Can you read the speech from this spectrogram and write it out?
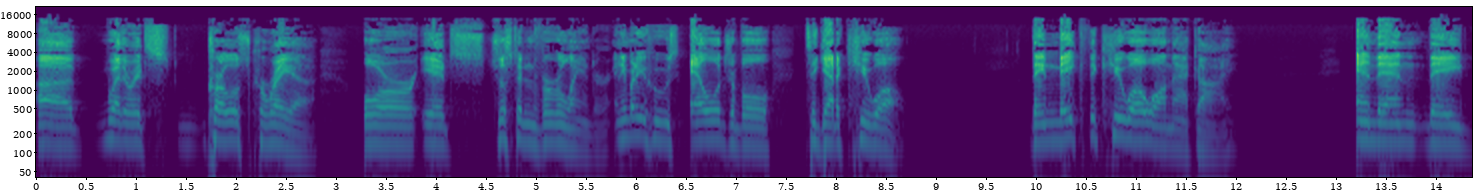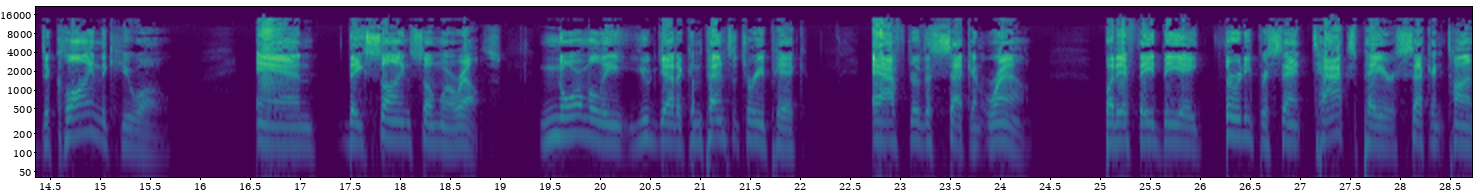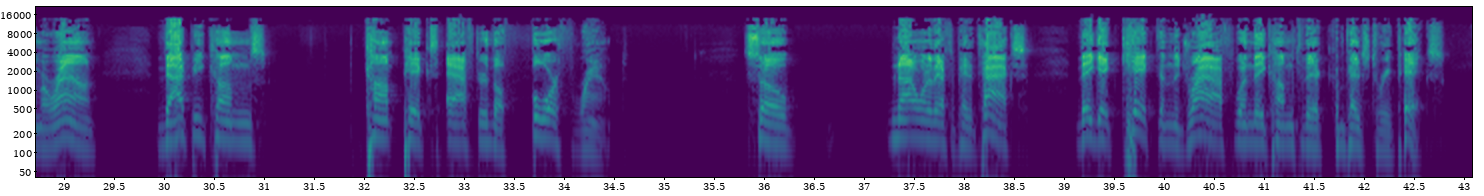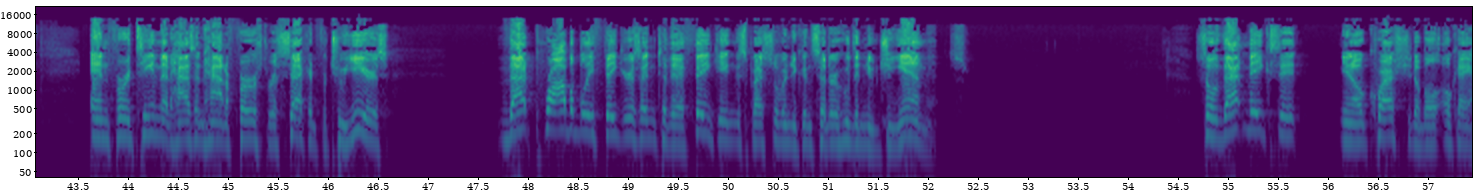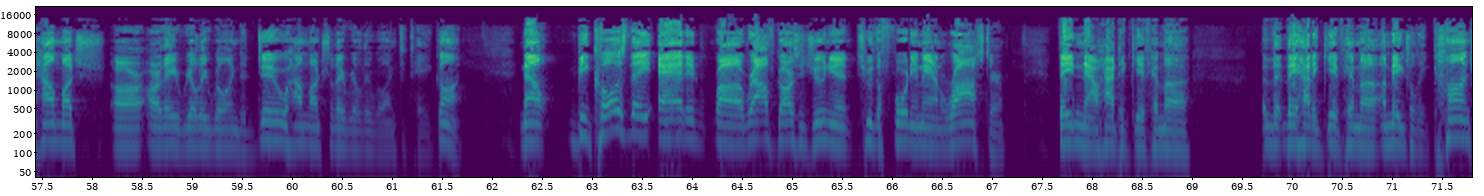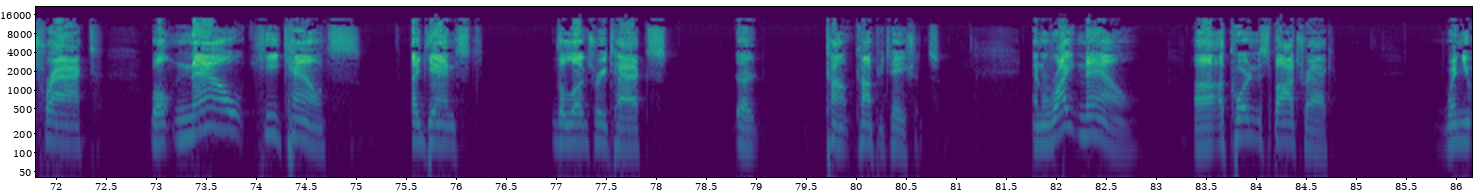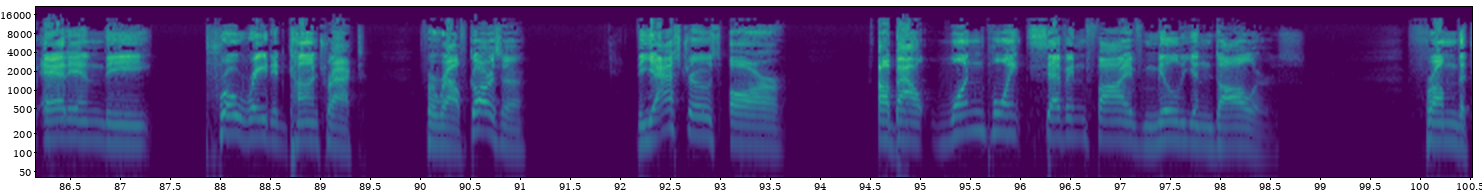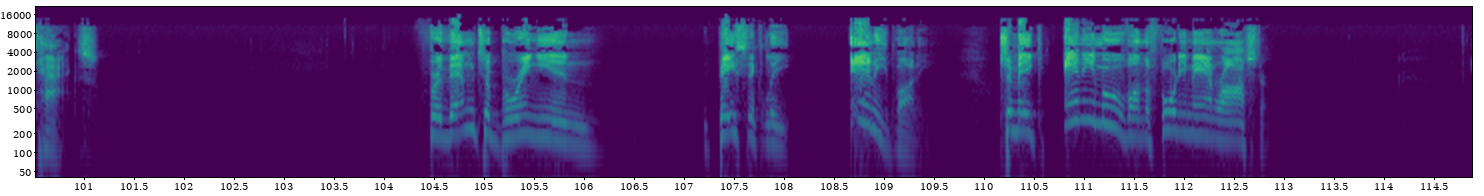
uh, whether it's Carlos Correa or it's Justin Verlander, anybody who's eligible to get a QO, they make the QO on that guy and then they decline the QO and they sign somewhere else. Normally, you'd get a compensatory pick after the second round. But if they'd be a 30% taxpayer second time around, that becomes comp picks after the fourth round. So not only do they have to pay the tax, they get kicked in the draft when they come to their compensatory picks. And for a team that hasn't had a first or a second for two years, that probably figures into their thinking, especially when you consider who the new GM is. So that makes it, you know, questionable. Okay, how much are, are they really willing to do? How much are they really willing to take on? Now, because they added uh, Ralph Garza Jr. to the 40 man roster, they now had to give him a, they had to give him a, a major league contract well, now he counts against the luxury tax uh, com- computations. And right now, uh, according to Spotrac, when you add in the prorated contract for Ralph Garza, the Astros are about $1.75 million from the tax. For them to bring in basically anybody to make any move on the 40 man roster,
